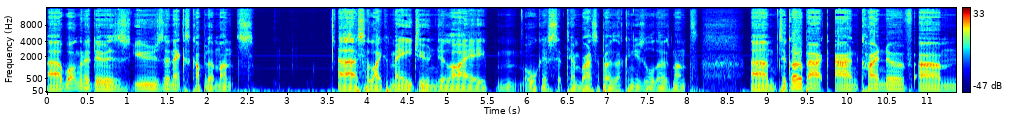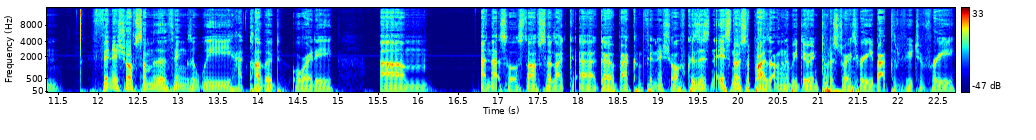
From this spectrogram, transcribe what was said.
Uh, what I'm going to do is use the next couple of months. Uh, so like May, June, July, August, September. I suppose I can use all those months um, to go back and kind of um, finish off some of the things that we had covered already, um, and that sort of stuff. So like uh, go back and finish off because it's, it's no surprise that I'm going to be doing Toy Story 3, Back to the Future 3.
